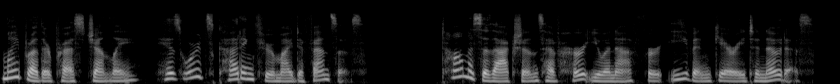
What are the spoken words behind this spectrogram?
My brother pressed gently, his words cutting through my defenses. Thomas's actions have hurt you enough for even Gary to notice.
